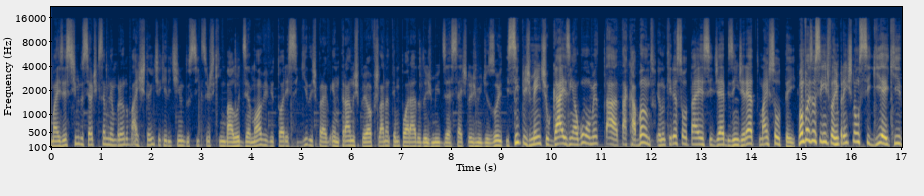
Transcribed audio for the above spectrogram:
mas esse time do Celtics está me lembrando bastante aquele time do Sixers que embalou 19 vitórias seguidas para entrar nos playoffs lá na temporada 2017-2018 e simplesmente o gás em algum momento tá, tá acabando. Eu não queria soltar esse jabzinho direto, mas soltei. Vamos fazer o seguinte, Flavinho, pra gente não seguir aqui,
